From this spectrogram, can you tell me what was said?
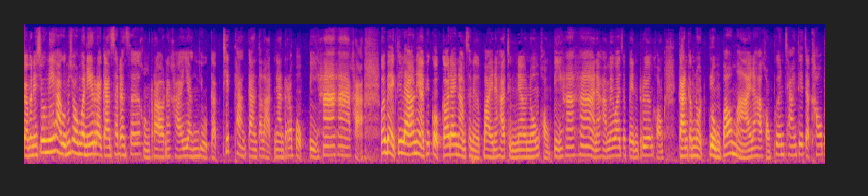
กลับมาในช่วงนี้ค่ะคุณผู้ชมวันนี้รายการ s ซดแดนเซอร์ของเรานะคะ ยังอยู่กับทิศทางการตลาดงานระบบปี 55 ค่ะ เมื่อเบรกที่แล้วเนี่ยพี่กบก็ได้นำเสนอไปนะคะ ถึงแนวโน้มของปี 55 นะคะ ไม่ว่าจะเป็นเรื่องของการกำหนดกลุ่มเป้าหมายนะคะ ของเพื่อนช่างที่จะเข้าไป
